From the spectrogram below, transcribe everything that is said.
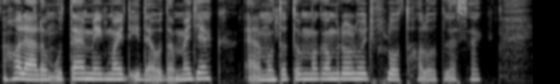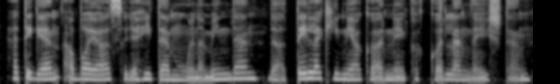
a halálom után még majd ide-oda megyek, elmondhatom magamról, hogy flott halott leszek. Hát igen, a baj az, hogy a hitem múlna minden, de ha tényleg hinni akarnék, akkor lenne Isten.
